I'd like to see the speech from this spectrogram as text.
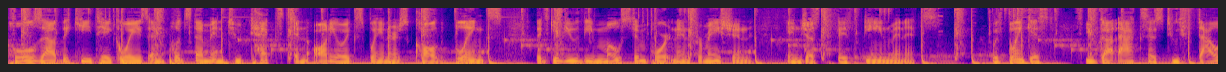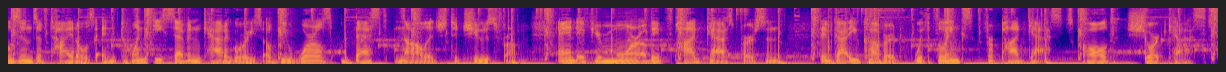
pulls out the key takeaways, and puts them into text and audio explainers called Blinks that give you the most important information in just 15 minutes. With Blinkist, You've got access to thousands of titles and 27 categories of the world's best knowledge to choose from. And if you're more of a podcast person, they've got you covered with Blinks for podcasts called Shortcasts.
